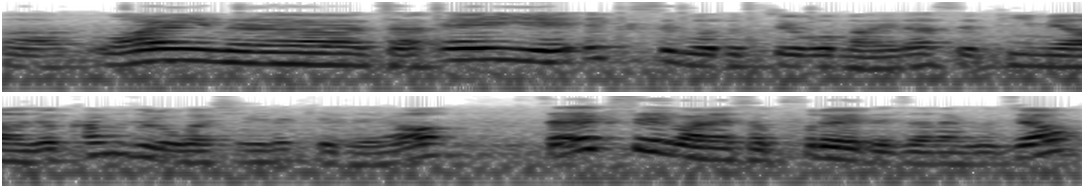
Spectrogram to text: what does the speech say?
어, y는 자 a의 x 거듭 제곱 마이너스 b면 역함수로 가시면 이렇게 돼요. 자, x에 관해서 풀어야 되잖아요, 그죠?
